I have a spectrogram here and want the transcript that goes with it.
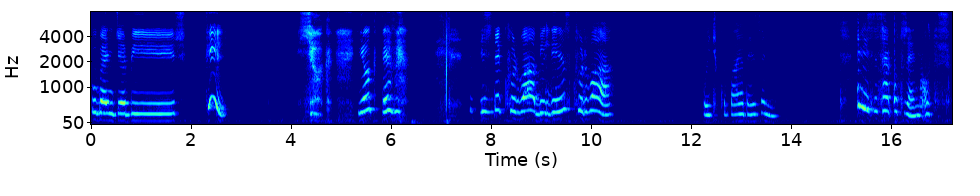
Bu bence bir fil. Yok. Yok deme. İşte kurbağa bildiğiniz kurbağa. Bu hiç kurbağaya benzemiyor. En iyisi sen otur elma otur.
